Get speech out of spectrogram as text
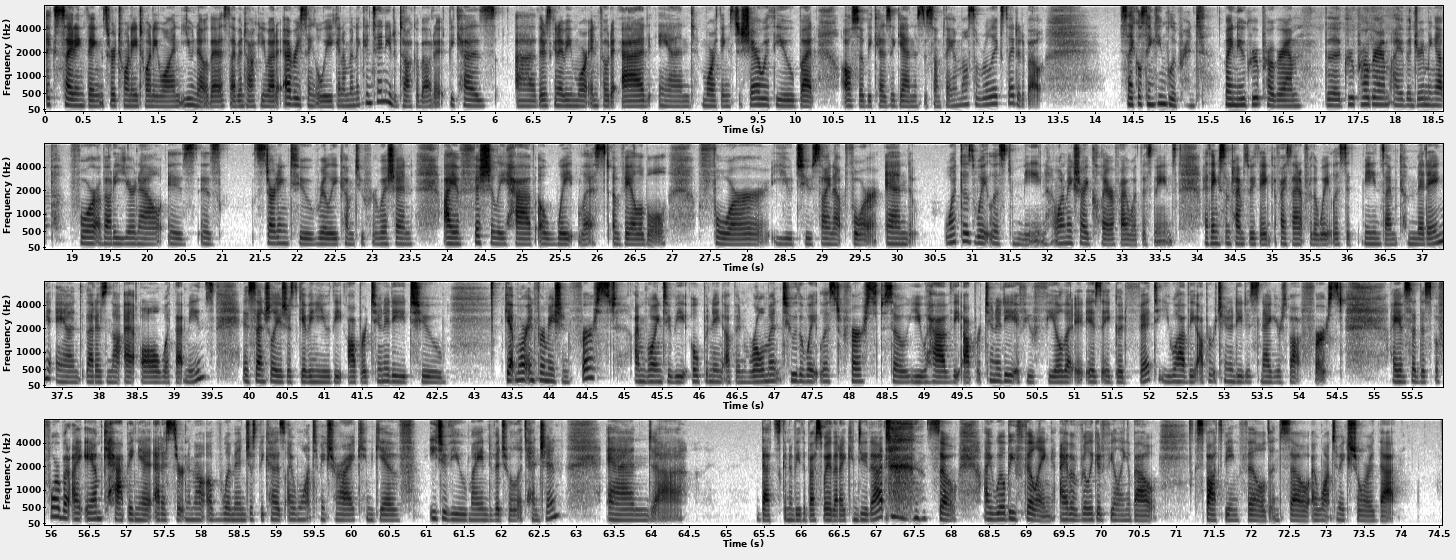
exciting things for 2021. You know this. I've been talking about it every single week, and I'm going to continue to talk about it because uh, there's going to be more info to add and more things to share with you, but also because, again, this is something I'm also really excited about. Cycle Syncing Blueprint, my new group program. The group program I have been dreaming up for about a year now is is starting to really come to fruition, I officially have a wait list available for you to sign up for. And what does waitlist mean? I want to make sure I clarify what this means. I think sometimes we think if I sign up for the waitlist, it means I'm committing, and that is not at all what that means. Essentially, it's just giving you the opportunity to get more information first. I'm going to be opening up enrollment to the waitlist first. So you have the opportunity, if you feel that it is a good fit, you will have the opportunity to snag your spot first. I have said this before, but I am capping it at a certain amount of women just because I want to make sure I can give each of you my individual attention. And uh, that's going to be the best way that I can do that. so I will be filling. I have a really good feeling about spots being filled. And so I want to make sure that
